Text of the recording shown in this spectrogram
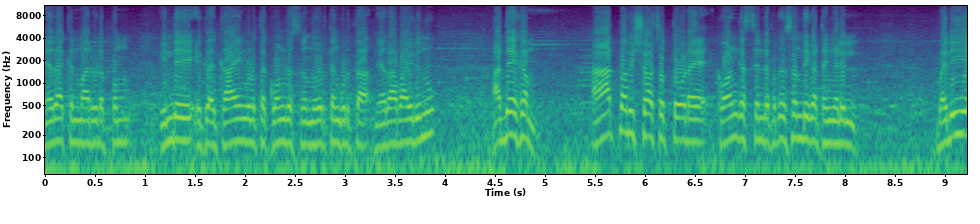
നേതാക്കന്മാരോടൊപ്പം ഇന്ത്യ കായംകുളത്തെ കോൺഗ്രസിന് നേതൃത്വം കൊടുത്ത നേതാവായിരുന്നു. അദ്ദേഹം ആത്മവിശ്വാസത്തോടെ കോൺഗ്രസിന്റെ പ്രതിസന്ധി ഘട്ടങ്ങളിൽ വലിയ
